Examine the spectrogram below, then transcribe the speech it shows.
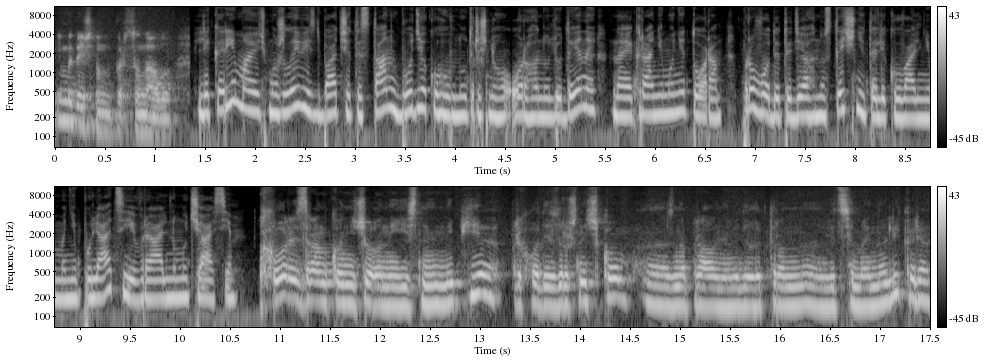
і медичному персоналу. Лікарі мають можливість бачити стан будь-якого внутрішнього органу людини на екрані монітора, проводити діагностичні та лікувальні маніпуляції в реальному часі. Хворий зранку нічого не їсть, не, не п'є, приходить з рушничком, е, з направленням від електронного від сімейного лікаря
